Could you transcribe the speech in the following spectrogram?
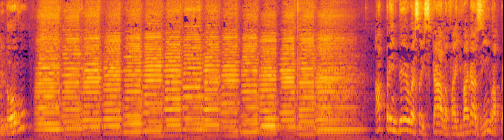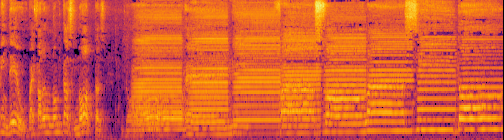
De novo. Essa escala? Faz devagarzinho, aprendeu. Vai falando o nome das notas. Dó, Ré, Mi, Fá, Sol, Lá, Si, Dó,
